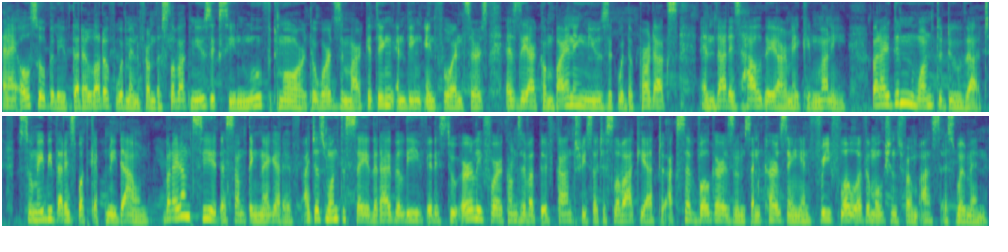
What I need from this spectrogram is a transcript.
and I also believe that a lot of women from the Slovak music scene moved more towards the marketing and being influencers as they are combining music with the products, and that is how they are making money. But I didn't want to do that, so maybe that is what kept me down. But I don't see it as something negative. I just want to say that I believe it is too early for a conservative country such as Slovakia to accept vulgarisms and cursing and free flow of emotions from us as women.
